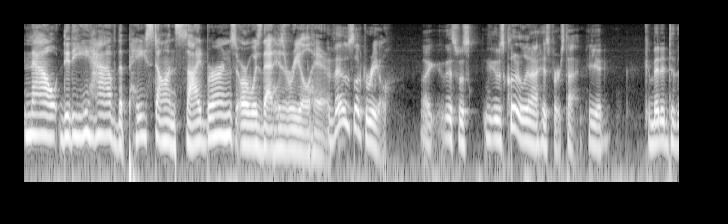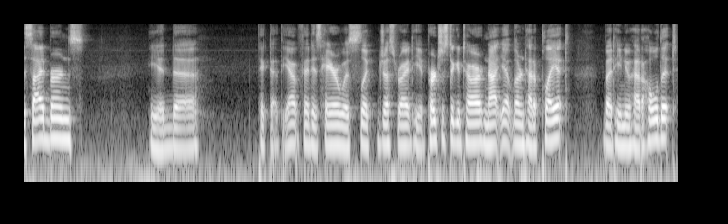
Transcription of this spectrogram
Now, did he have the paste on sideburns, or was that his real hair? Those looked real. Like this was, it was clearly not his first time. He had committed to the sideburns. He had uh, picked out the outfit. His hair was slicked just right. He had purchased a guitar, not yet learned how to play it, but he knew how to hold it.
